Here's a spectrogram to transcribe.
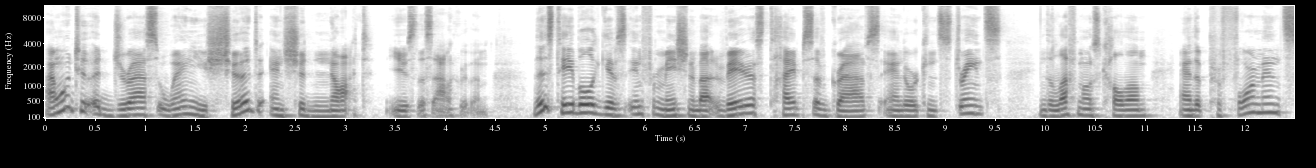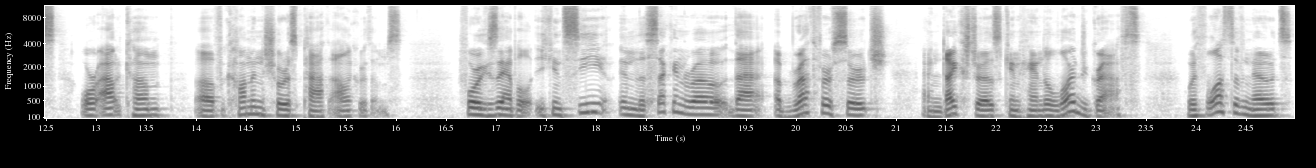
I want to address when you should and should not use this algorithm. This table gives information about various types of graphs and or constraints in the leftmost column and the performance or outcome of common shortest path algorithms. For example, you can see in the second row that a breadth first search and Dijkstra's can handle large graphs with lots of nodes,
